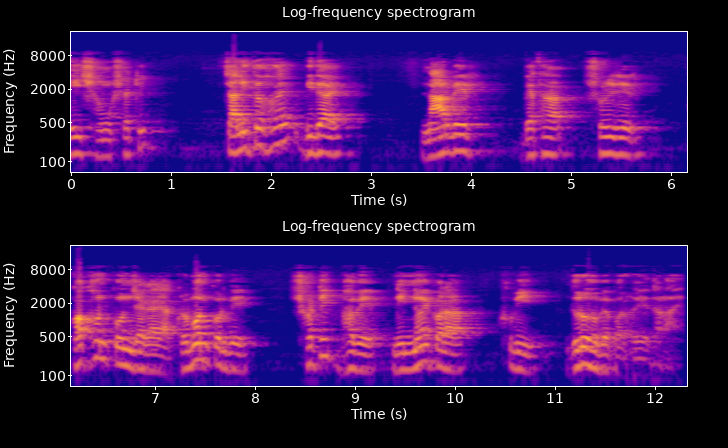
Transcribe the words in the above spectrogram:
এই সমস্যাটি চালিত হয়। বিদায় নার্ভের ব্যথা শরীরের কখন কোন জায়গায় আক্রমণ করবে সঠিকভাবে নির্ণয় করা খুবই দুরূহ ব্যাপার হয়ে দাঁড়ায়।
